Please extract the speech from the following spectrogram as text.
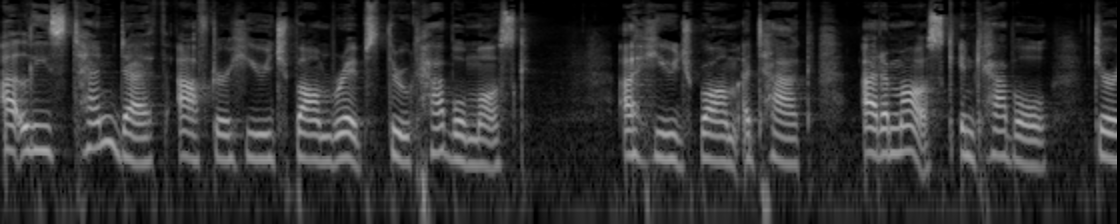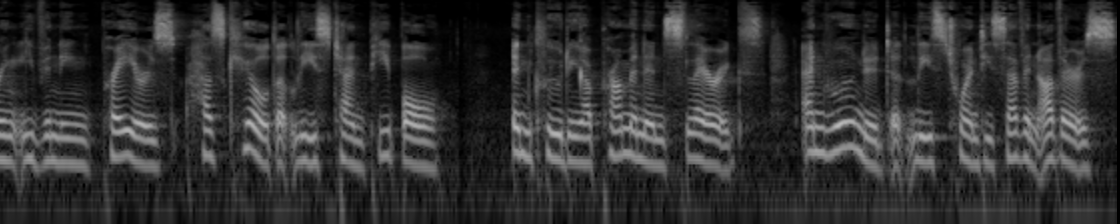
At least 10 deaths after huge bomb rips through Kabul mosque. A huge bomb attack at a mosque in Kabul during evening prayers has killed at least 10 people, including a prominent cleric, and wounded at least 27 others.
